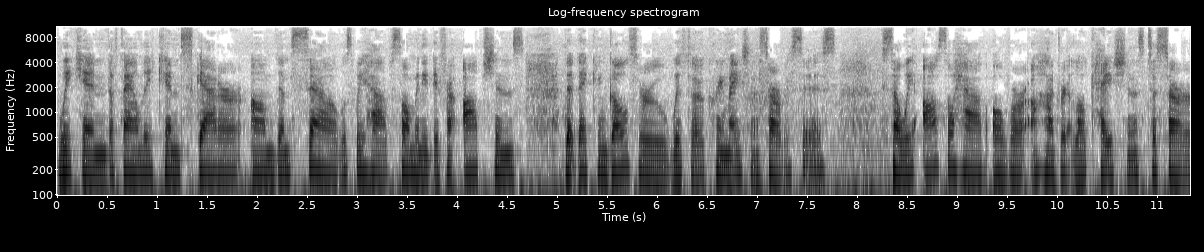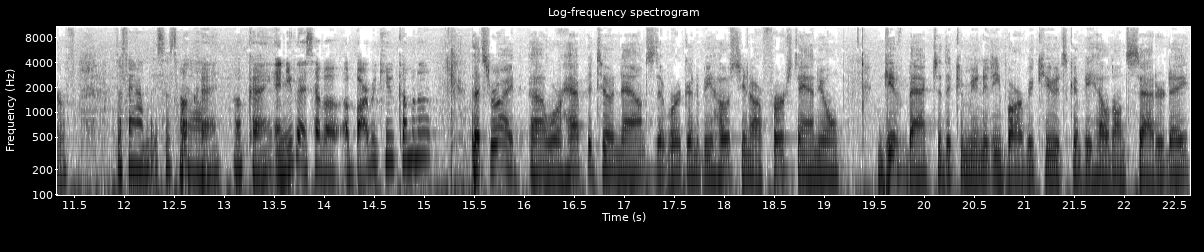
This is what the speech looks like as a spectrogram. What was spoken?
We can, the family can scatter um, themselves. We have so many different options that they can go through with the cremation services. So we also have over 100 locations to serve the families as well. Okay, okay. And you guys have a, a barbecue coming up? That's right. Uh, we're happy to announce that we're going to be hosting our first annual Give Back to the Community barbecue. It's going to be held on Saturday,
